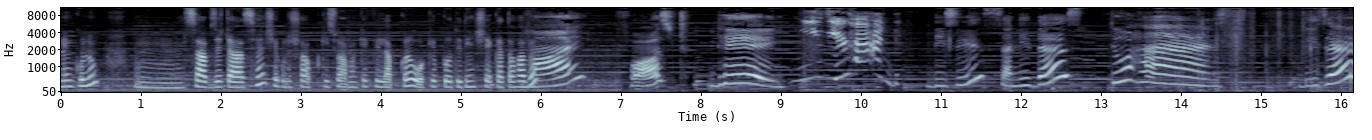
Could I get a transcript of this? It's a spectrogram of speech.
অনেকগুলো সাবজেক্ট আছে সেগুলো সব কিছু আমাকে ফিল আপ করে ওকে প্রতিদিন শেখাতে হবে। My first day this is Sunny Das two hands this are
